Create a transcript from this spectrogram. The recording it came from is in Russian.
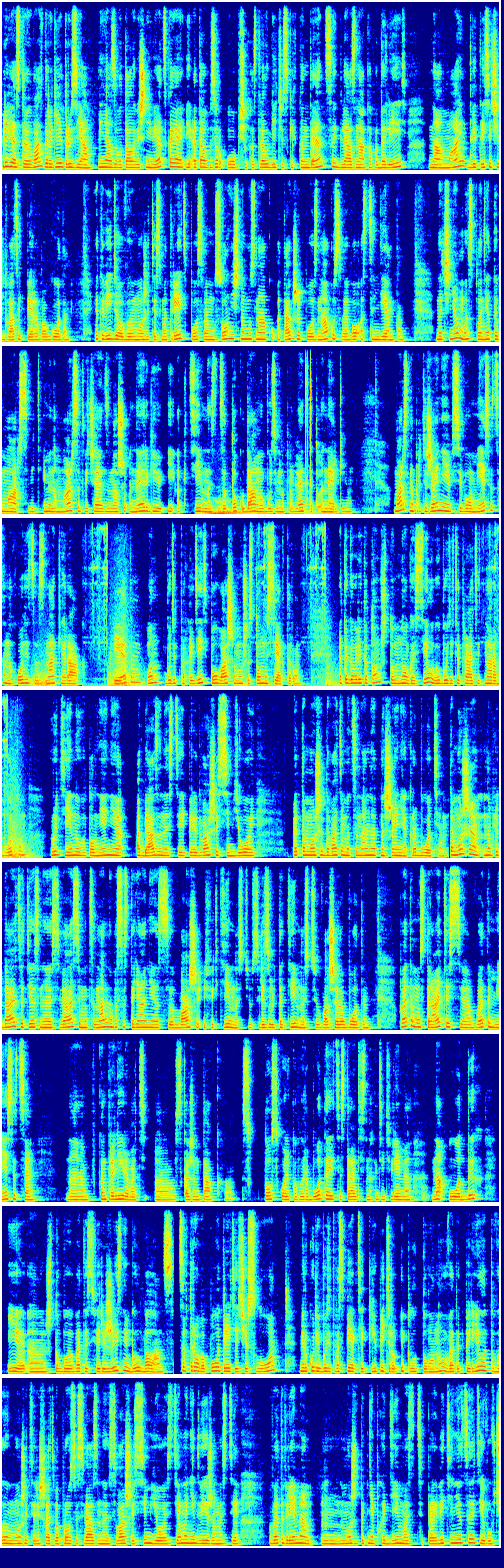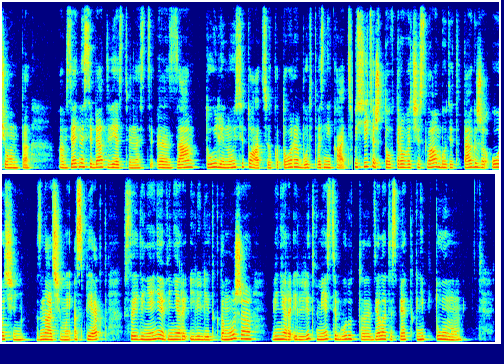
Приветствую вас, дорогие друзья! Меня зовут Алла Вишневецкая, и это обзор общих астрологических тенденций для знака Водолей на май 2021 года. Это видео вы можете смотреть по своему солнечному знаку, а также по знаку своего асцендента. Начнем мы с планеты Марс, ведь именно Марс отвечает за нашу энергию и активность, за то, куда мы будем направлять эту энергию. Марс на протяжении всего месяца находится в знаке Рак. При этом он будет проходить по вашему шестому сектору. Это говорит о том, что много сил вы будете тратить на работу, рутину, выполнение обязанностей перед вашей семьей. Это может давать эмоциональное отношение к работе. К тому же наблюдается тесная связь эмоционального состояния с вашей эффективностью, с результативностью вашей работы. Поэтому старайтесь э, в этом месяце э, контролировать, э, скажем так, то, сколько вы работаете, старайтесь находить время на отдых и чтобы в этой сфере жизни был баланс. Со 2 по 3 число Меркурий будет в аспекте к Юпитеру и Плутону. В этот период вы можете решать вопросы, связанные с вашей семьей, с темой недвижимости, в это время может быть необходимость проявить инициативу в чем-то, а, взять на себя ответственность э, за ту или иную ситуацию, которая будет возникать. Учтите, что 2 числа будет также очень значимый аспект соединения Венеры и Лилит. К тому же Венера и Лилит вместе будут э, делать аспект к Нептуну.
